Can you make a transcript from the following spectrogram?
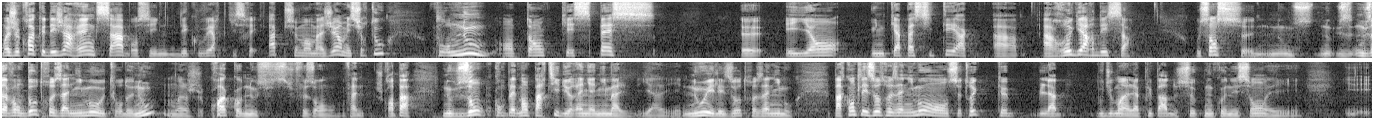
moi je crois que déjà rien que ça, bon, c'est une découverte qui serait absolument majeure, mais surtout pour nous en tant qu'espèce euh, ayant une capacité à regarder ça. Au sens, euh, nous, avons d'autres animaux autour de nous. Moi, je crois que nous faisons, enfin, je crois pas, nous faisons complètement partie du règne animal. Il y a nous et les autres animaux. Par contre, les autres animaux ont ce truc que, la, ou du moins la plupart de ceux que nous connaissons, et,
